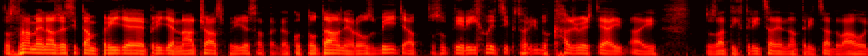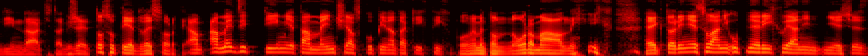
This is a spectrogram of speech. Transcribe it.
To znamená, že si tam príde, príde na čas, príde sa tak ako totálne rozbiť a to sú tí rýchlici, ktorí dokážu ešte aj, aj to za tých 31-32 hodín dať. Takže to sú tie dve sorty. A, a medzi tým je tam menšia skupina takých tých, povieme to, normálnych, hej, ktorí nie sú ani úplne rýchli, ani nie 60,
